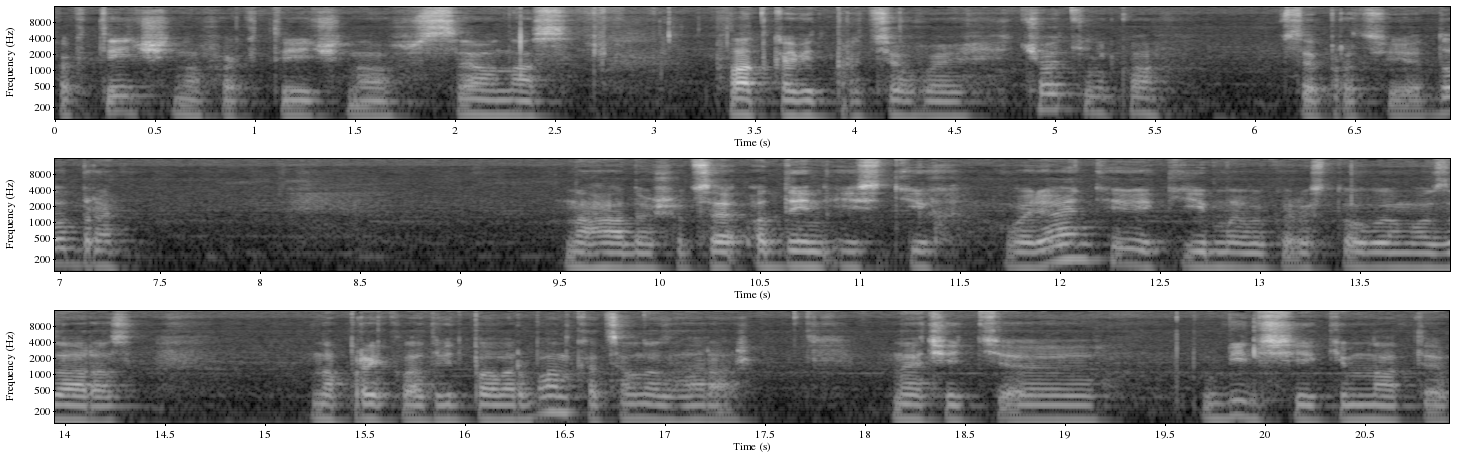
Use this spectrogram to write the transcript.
фактично, фактично, все у нас платка відпрацьовує чотенько, все працює добре. Нагадую, що це один із тих варіантів, які ми використовуємо зараз. Наприклад, від павербанка це у нас гараж. Значить, е, більші кімнати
